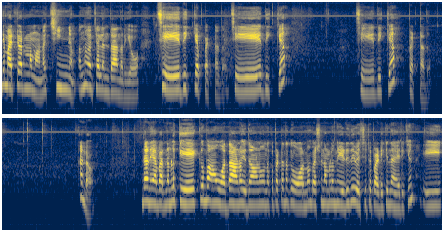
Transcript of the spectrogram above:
ഇനി മറ്റൊരെണ്ണമാണ് ചിഹ്നം. എന്ന് വെച്ചാൽ എന്താണെന്നറിയോ? ഛേദിക്കപ്പെട്ടത്. ഛേദിക്ക ഛേദിക്കപ്പെട്ടത്. കണ്ടോ? ഇതാണ് ഞാൻ പറഞ്ഞത്. നമ്മൾ കേൾക്കുമ്പോൾ ആ അതാണോ ഇതാണോ എന്നൊക്കെ പെട്ടെന്നൊക്കെ ഓർമ്മ പക്ഷെ നമ്മളൊന്ന് എഴുതി വെച്ചിട്ട് പഠിക്കുന്നതായിരിക്കും ഈ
